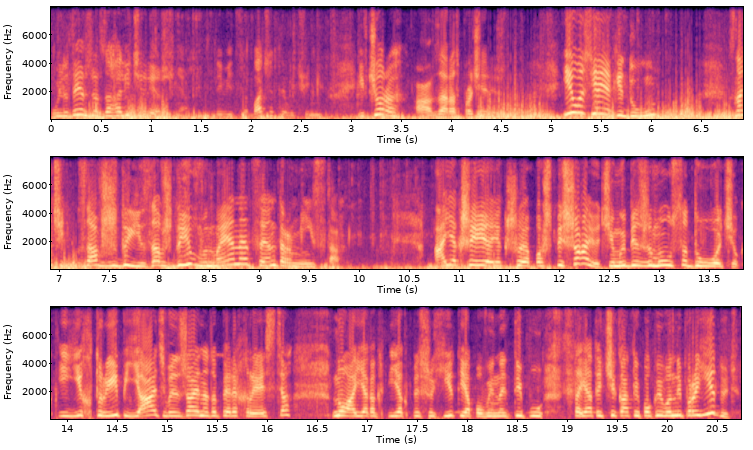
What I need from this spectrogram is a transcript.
У людей вже взагалі черешня. Дивіться, бачите ви чи ні? І вчора, а зараз про черешню. І ось я як іду, значить, завжди, завжди в мене центр міста. А якщо я, якщо я поспішаю, чи ми біжимо у садочок, і їх три-п'ять виїжджає на то перехрестя. Ну а я як, як пішохід, я повинна типу стояти, чекати, поки вони проїдуть.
